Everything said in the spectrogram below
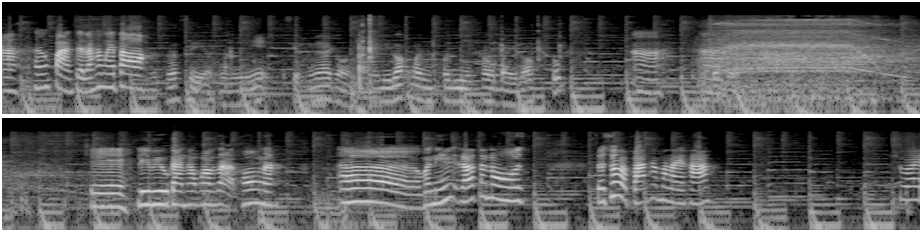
อะ เครื่องปั่นเสร็จแล้วทำไงต่อ แล้วก็เสียบตรงนี้เสียบข้างหน้าก่อนมันมีล็อกมันพอดีเข้าใบล็อกปุ๊บอ่าอ่าโอเค รีวิวการทำความสะอาดห้องนะ เออ วันนี้แล้วสโนว์จะช่วยป๊าป๊าทำอะไรคะ ช่วย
